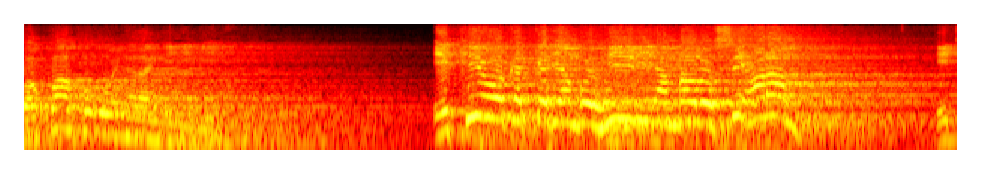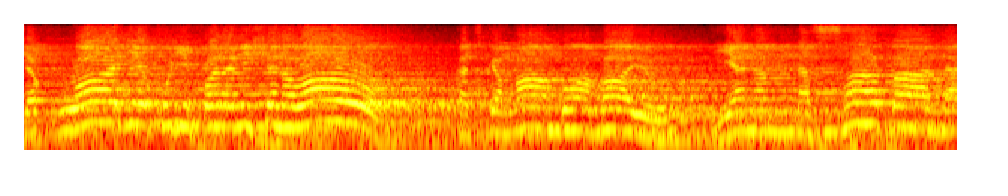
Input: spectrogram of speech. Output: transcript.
wa kwako uwe na rangi nyingine. Ikiwa katika jambo hili ambalo si haramu itakuwaje kujifananisha na wao katika mambo ambayo yana mnasaba na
